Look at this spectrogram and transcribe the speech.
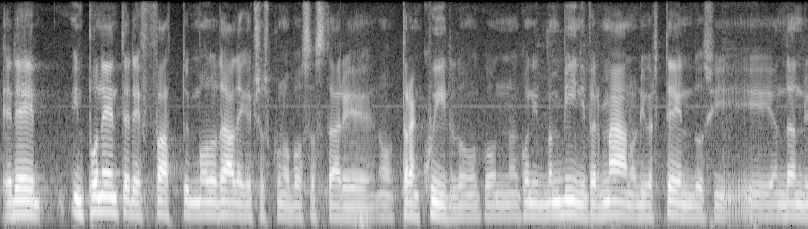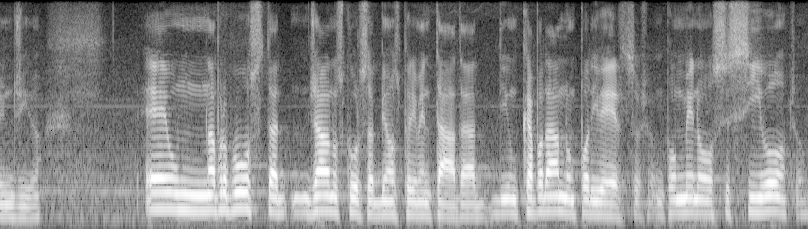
ed è imponente ed è fatto in modo tale che ciascuno possa stare no, tranquillo con, con i bambini per mano, divertendosi, andando in giro. È una proposta, già l'anno scorso abbiamo sperimentata, di un capodanno un po' diverso, cioè un po' meno ossessivo, cioè un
